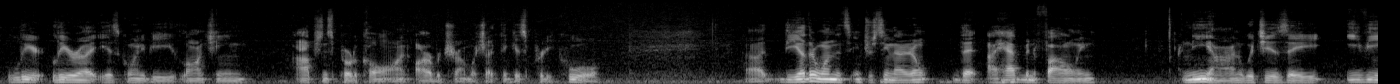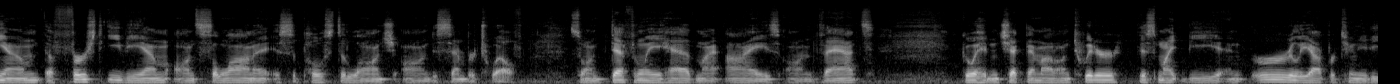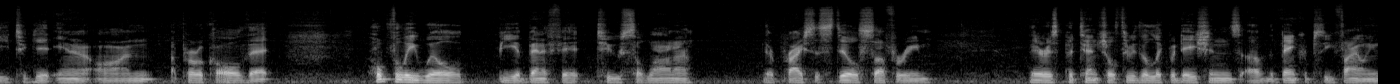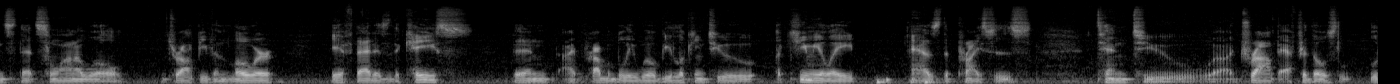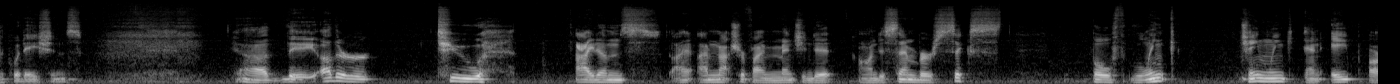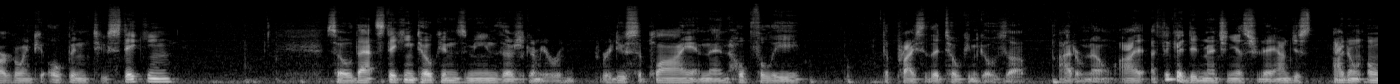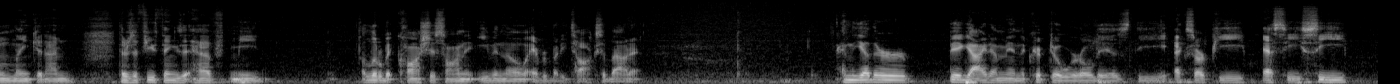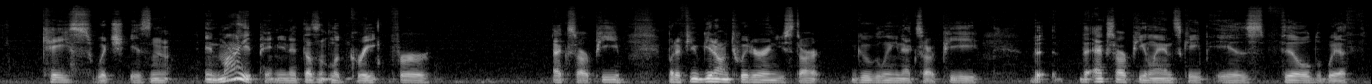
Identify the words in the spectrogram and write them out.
Lyra is going to be launching options protocol on Arbitrum, which I think is pretty cool. Uh, the other one that's interesting that I don't that I have been following Neon, which is a EVM, the first EVM on Solana is supposed to launch on December 12th. So I'm definitely have my eyes on that. Go ahead and check them out on Twitter. This might be an early opportunity to get in on a protocol that hopefully will be a benefit to Solana. Their price is still suffering there is potential through the liquidations of the bankruptcy filings that Solana will drop even lower. If that is the case, then I probably will be looking to accumulate as the prices tend to uh, drop after those liquidations. Uh, the other two items, I, I'm not sure if I mentioned it, on December 6th, both Link Chainlink and Ape are going to open to staking. So that staking tokens means there's going to be a re- reduced supply, and then hopefully the price of the token goes up. I don't know. I, I think I did mention yesterday. I'm just I don't own Lincoln. I'm there's a few things that have me a little bit cautious on it, even though everybody talks about it. And the other big item in the crypto world is the XRP SEC case, which is, in my opinion, it doesn't look great for XRP. But if you get on Twitter and you start Googling XRP, the, the XRP landscape is filled with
